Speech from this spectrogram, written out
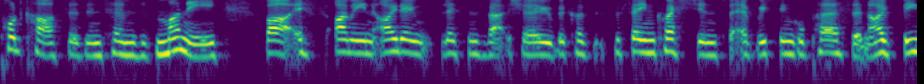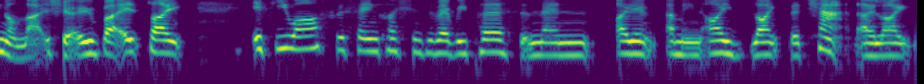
podcasters in terms of money but if i mean i don't listen to that show because it's the same questions for every single person. I've been on that show but it's like if you ask the same questions of every person then i don't i mean i like the chat. I like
